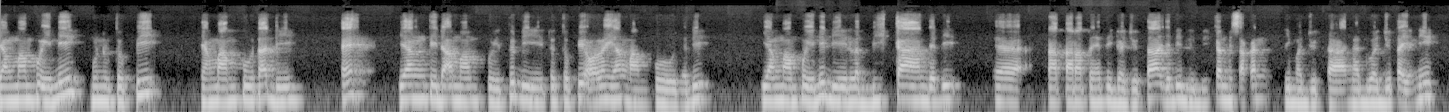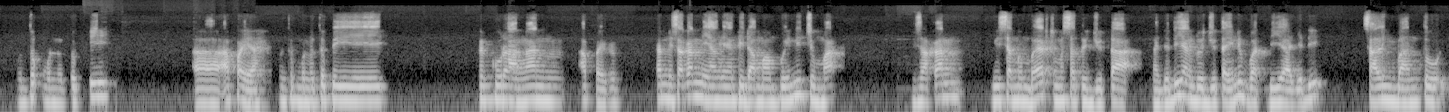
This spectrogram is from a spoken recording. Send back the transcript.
yang mampu ini menutupi yang mampu tadi. Eh yang tidak mampu itu ditutupi oleh yang mampu. Jadi yang mampu ini dilebihkan. Jadi ya, rata-ratanya 3 juta jadi dilebihkan misalkan 5 juta. Nah 2 juta ini untuk menutupi uh, apa ya untuk menutupi kekurangan apa ya kan misalkan yang yang tidak mampu ini cuma misalkan bisa membayar cuma satu juta. Nah jadi yang dua juta ini buat dia jadi saling bantu.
